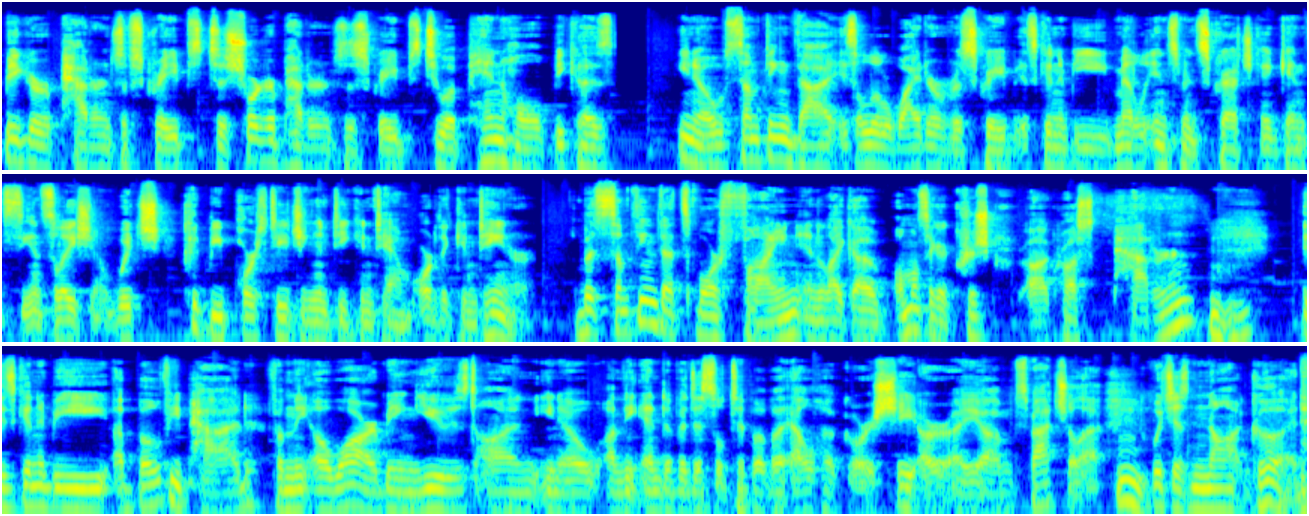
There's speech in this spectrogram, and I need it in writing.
bigger patterns of scrapes to shorter patterns of scrapes to a pinhole because you know something that is a little wider of a scrape is going to be metal instrument scratching against the insulation which could be poor staging and decontam or the container. But something that's more fine and like a almost like a criss uh, cross pattern is going to be a Bovie pad from the OR being used on, you know, on the end of a distal tip of an L hook or a or a um, spatula, which is not good.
